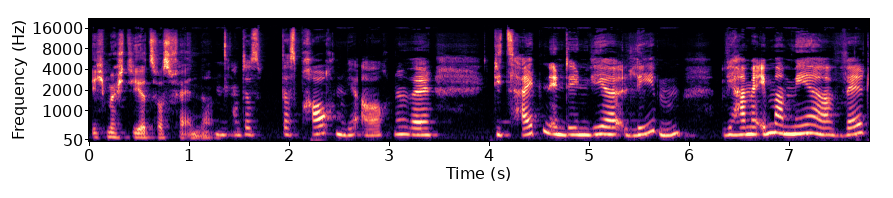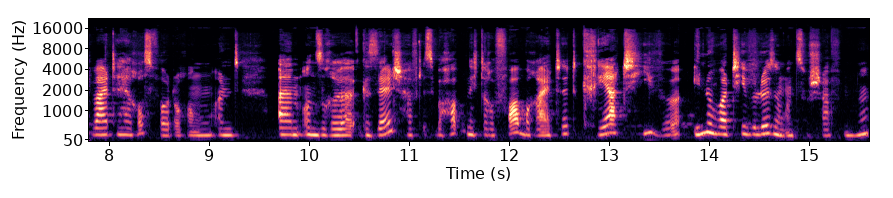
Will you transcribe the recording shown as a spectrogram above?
ich möchte jetzt was verändern. Und das, das brauchen wir auch, ne? weil die Zeiten, in denen wir leben, wir haben ja immer mehr weltweite Herausforderungen und ähm, unsere Gesellschaft ist überhaupt nicht darauf vorbereitet, kreative, innovative Lösungen zu schaffen. Ne?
